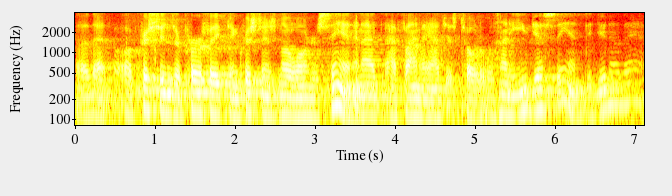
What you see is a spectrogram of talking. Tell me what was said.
uh, that uh, Christians are perfect and Christians no longer sin. And I, I finally, I just told her, well, honey, you just sinned. Did you know that?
